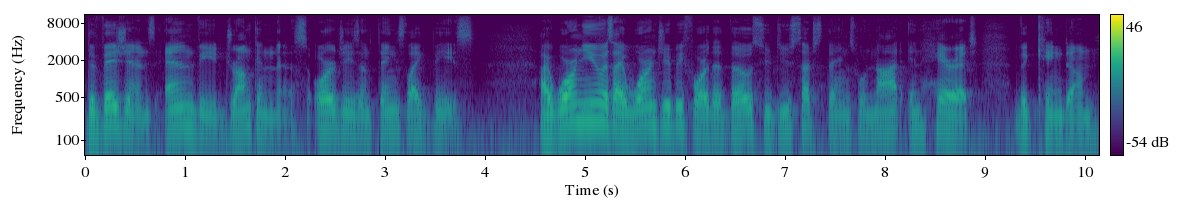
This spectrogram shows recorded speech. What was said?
divisions, envy, drunkenness, orgies, and things like these. I warn you, as I warned you before, that those who do such things will not inherit the kingdom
